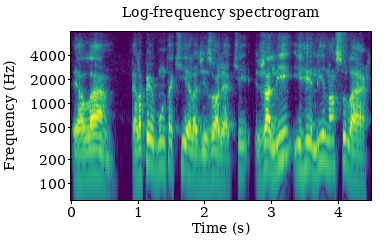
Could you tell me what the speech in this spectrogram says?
ela, ela pergunta aqui, ela diz, olha, que já li e reli Nosso Lar.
